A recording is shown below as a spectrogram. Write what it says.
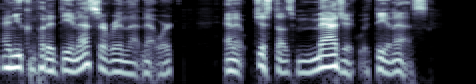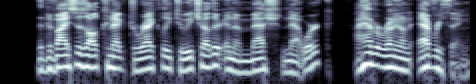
and you can put a DNS server in that network, and it just does magic with DNS. The devices all connect directly to each other in a mesh network. I have it running on everything.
